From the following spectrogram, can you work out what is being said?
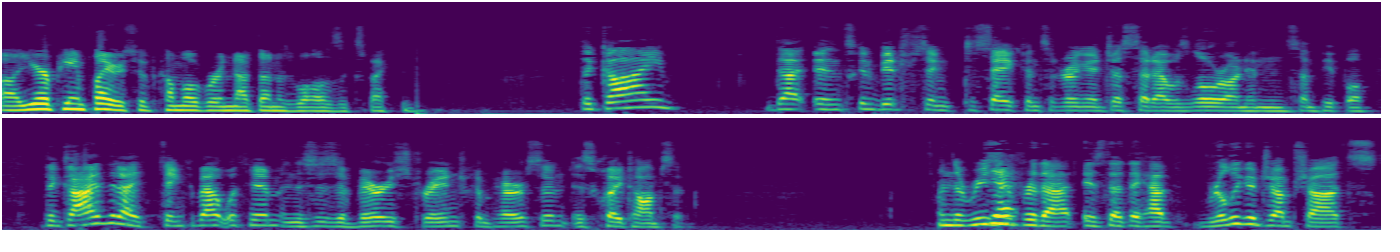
uh, European players who have come over and not done as well as expected the guy that, and it's going to be interesting to say considering I just said I was lower on him than some people. The guy that I think about with him, and this is a very strange comparison, is Klay Thompson. And the reason yeah. for that is that they have really good jump shots,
